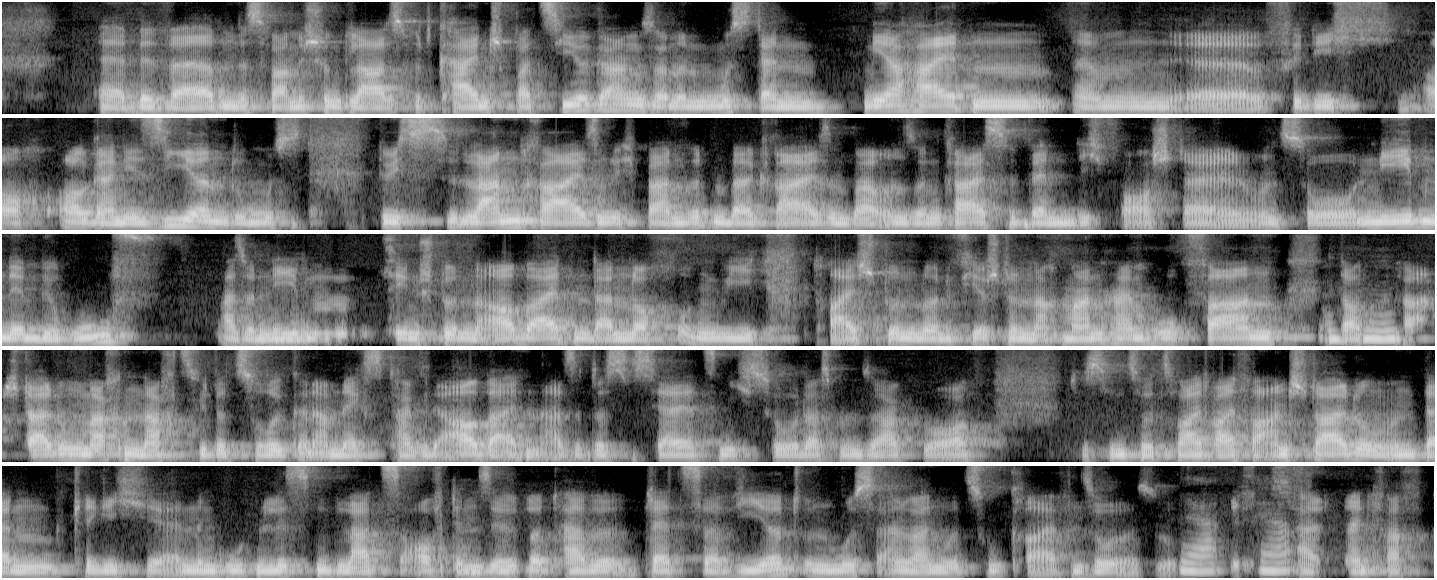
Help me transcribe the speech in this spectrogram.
bewerben. Das war mir schon klar. Das wird kein Spaziergang, sondern du musst dann Mehrheiten ähm, äh, für dich auch organisieren. Du musst durchs Land reisen, durch Baden-Württemberg reisen, bei unseren Kreisverbänden dich vorstellen und so neben dem Beruf also neben zehn Stunden arbeiten, dann noch irgendwie drei Stunden oder vier Stunden nach Mannheim hochfahren, mhm. dort eine Veranstaltung machen, nachts wieder zurück und am nächsten Tag wieder arbeiten. Also das ist ja jetzt nicht so, dass man sagt, boah, das sind so zwei, drei Veranstaltungen und dann kriege ich einen guten Listenplatz auf dem Silbertablett serviert und muss einfach nur zugreifen. So, so ja, ist ja. es halt einfach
